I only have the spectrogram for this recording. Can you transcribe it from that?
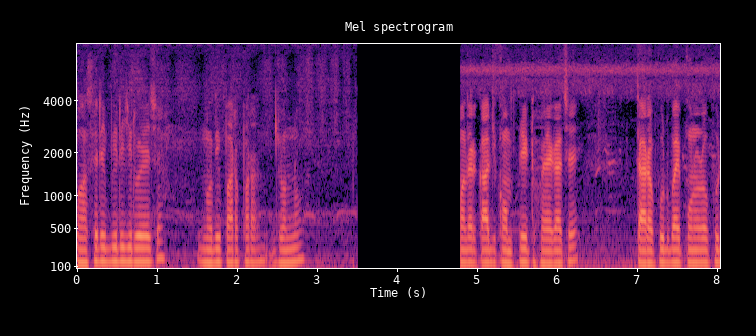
বাঁশেরই ব্রিজ রয়েছে নদী পার পারার জন্য। আমাদের কাজ কমপ্লিট হয়ে গেছে। তেরো ফুট বাই পনেরো ফুট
